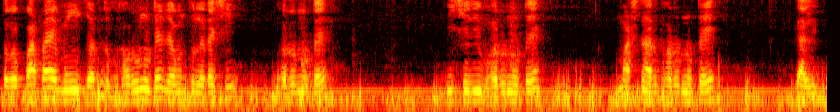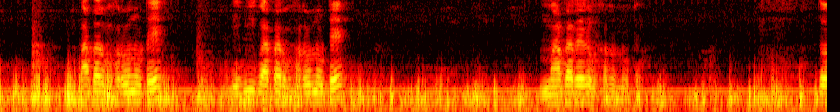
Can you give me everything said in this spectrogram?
তবে পাতা এবং যাদের ভরণ ওঠে যেমন তুলেরাশি, ভরণ ওঠে বিষেরি ভরণ ওঠে মাসনার ভরণ ওঠে কালি। পাতার ভরণ ওঠে বিবি পাতার ভরণ ওঠে, মাদারের ভরণ ওঠে। তো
